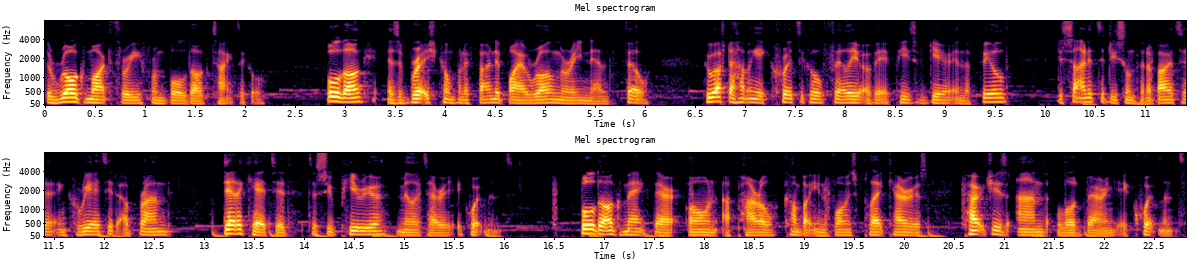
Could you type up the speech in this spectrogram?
the Rogue Mark III from Bulldog Tactical. Bulldog is a British company founded by a Royal Marine named Phil, who after having a critical failure of a piece of gear in the field, decided to do something about it and created a brand dedicated to superior military equipment. Bulldog make their own apparel, combat uniforms, plate carriers, pouches and load-bearing equipment.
